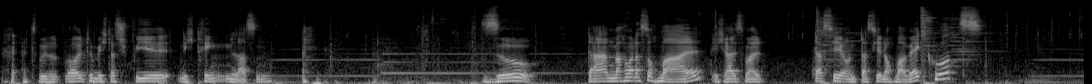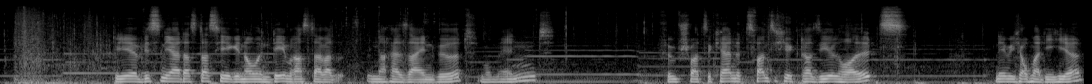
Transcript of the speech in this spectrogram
Als wollte mich das Spiel nicht trinken lassen. so. Dann machen wir das nochmal. Ich reiß mal das hier und das hier nochmal weg kurz. Wir wissen ja, dass das hier genau in dem Raster nachher sein wird. Moment. Fünf schwarze Kerne, 20 Yggdrasilholz. Nehme ich auch mal die hier.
